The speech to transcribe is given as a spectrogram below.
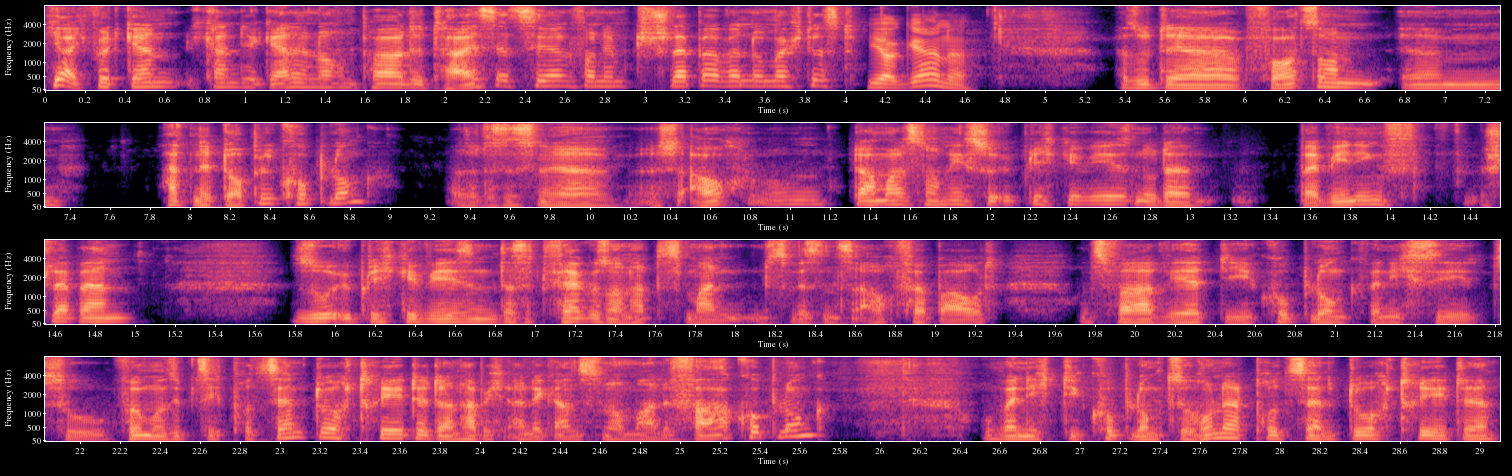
Ja, ich würde gern, ich kann dir gerne noch ein paar Details erzählen von dem Schlepper, wenn du möchtest. Ja, gerne. Also der Forzon ähm, hat eine Doppelkupplung. Also das ist eine, ist auch damals noch nicht so üblich gewesen oder bei wenigen Schleppern so üblich gewesen. Das hat Ferguson hat es meines Wissens auch verbaut. Und zwar wird die Kupplung, wenn ich sie zu 75 Prozent durchtrete, dann habe ich eine ganz normale Fahrkupplung. Und wenn ich die Kupplung zu 100 Prozent durchtrete,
